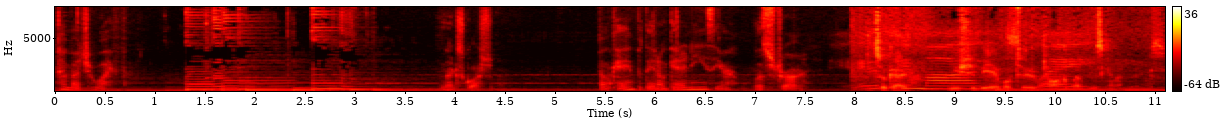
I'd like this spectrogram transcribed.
How about your wife? Next question. Okay, but they don't get any easier. Let's try. It's okay. You should be able to talk about these kind of things.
